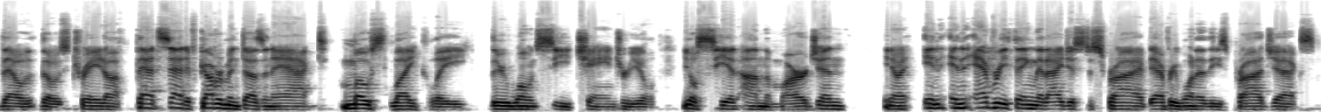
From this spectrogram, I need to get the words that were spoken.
those, trade offs. That said, if government doesn't act, most likely you won't see change or you'll, you'll see it on the margin. You know, in, in everything that I just described, every one of these projects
